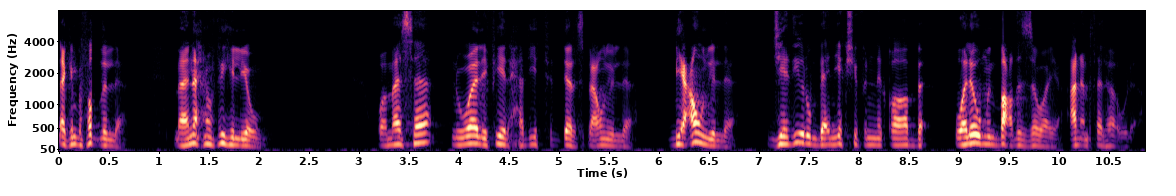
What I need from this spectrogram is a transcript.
لكن بفضل الله ما نحن فيه اليوم وما سنوالي فيه الحديث في الدرس بعون الله بعون الله جدير بأن يكشف النقاب ولو من بعض الزوايا عن أمثال هؤلاء.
